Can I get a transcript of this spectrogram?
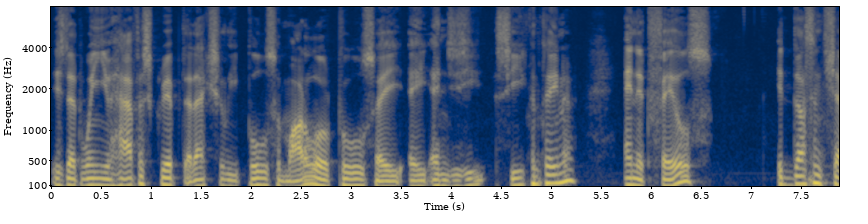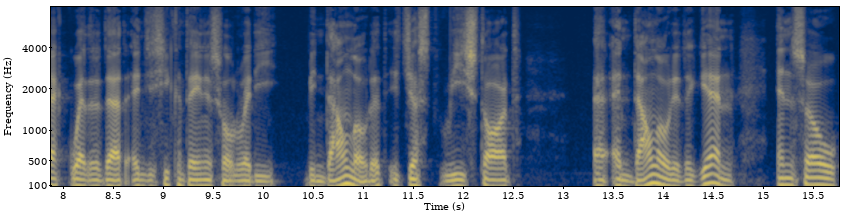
is that when you have a script that actually pulls a model or pulls a, a NGC container and it fails, it doesn't check whether that NGC container has already been downloaded. It just restart uh, and download it again. And so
